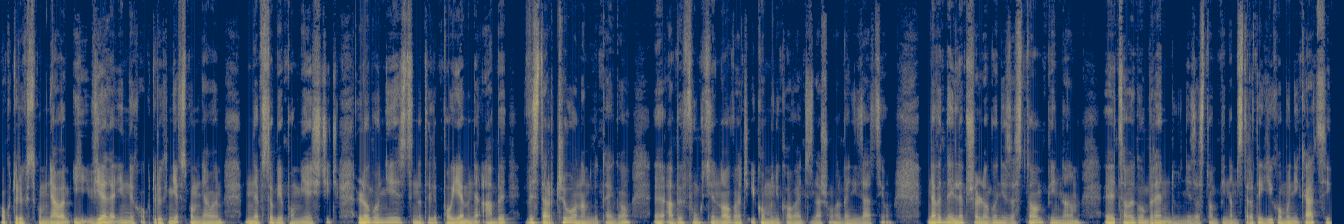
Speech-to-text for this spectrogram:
o których wspomniałem i wiele innych, o których nie wspomniałem, w sobie pomieścić. Logo nie jest na tyle pojemne, aby wystarczyło nam do tego, e, aby funkcjonować i komunikować z naszą organizacją. Nawet najlepsze logo nie zastąpi nam e, całego brandu, nie zastąpi nam strategii komunikacji,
